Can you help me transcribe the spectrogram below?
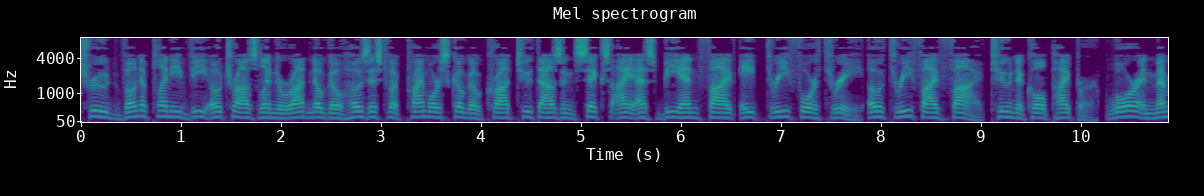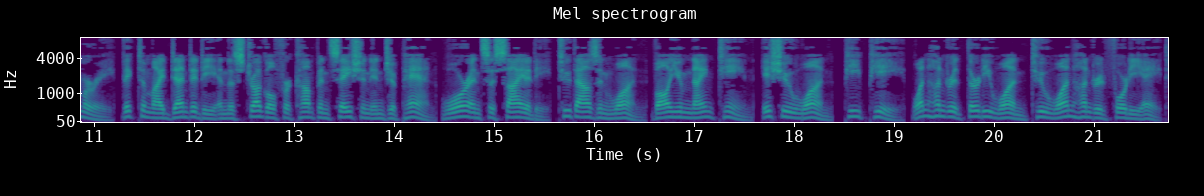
Trud Vonopleny v Otrozla Narodnogo Hozistva Primorskogo Kra 2006 ISBN 5-8343-0355-2 Nicole Piper, War and Memory, Victim Identity and the Struggle for Compensation in Japan War and Society 2001 Volume 19, Issue 1, pp. 131–148.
